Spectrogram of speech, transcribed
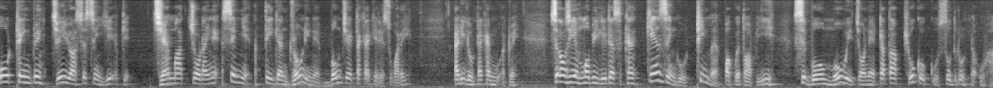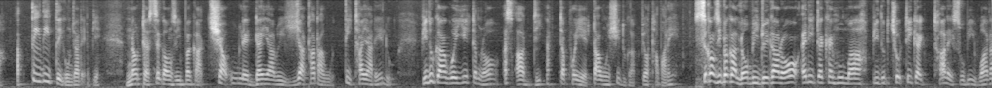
အိုးထိန်တွင်ဂျေးရွာစစ်စင်ရေးအဖြစ်ဂျမ်မာကြော်တိုင်းနဲ့အစစ်မြင့်အသေးခံ drone တွေနဲ့ဘုံကျဲတိုက်ခိုက်ခဲ့တယ်ဆိုပါတယ်အဲ့ဒီလိုတိုက်ခိုက်မှုအတွင်း စစ်ကောင်စီရဲ့မော်ဘီလီတက်စကန်ကင်းစင်ကိုထိမှန်ပောက်ကွဲသွားပြီးစစ်ဘိုးမိုးဝေကျော်နဲ့တပ်သားဖြိုးကိုကိုဆိုသူတို့နှစ်ဦးဟာအသီးသီးတေကုန်ကြတဲ့အပြင်နောက်ထပ်စစ်ကောင်စီဘက်က6ဦးလဲဒဏ်ရာတွေရထားတာကိုတိထားရတယ်လို့ပြည်သူ့ကာကွယ်ရေးတပ်မတော် SRDF တပ်ဖွဲ့ရဲ့တာဝန်ရှိသူကပြောထားပါတယ်စစ်ကောင်စီဘက်က lobby တွေကတော့အဲ့ဒီတိုက်ခိုက်မှုမှာပြည်သူတချို့ထိခိုက်ထားတယ်ဆိုပြီးဝါဒ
